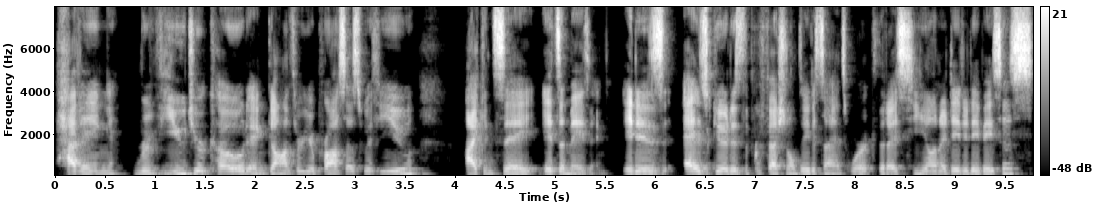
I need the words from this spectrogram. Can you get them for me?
having reviewed your code and gone through your process with you, I can say it's amazing. It is as good as the professional data science work that I see on a day to day basis.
